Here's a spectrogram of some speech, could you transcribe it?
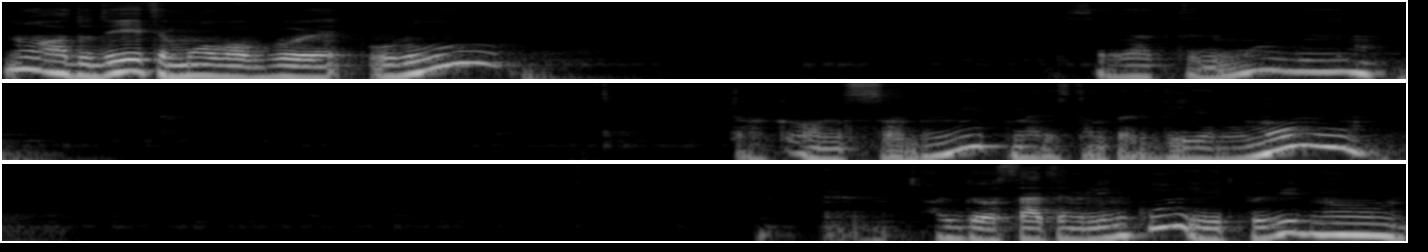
Ну, а додається мова в URL. Selected movie. Так, on submit, ми десь там передаємо мову. Ось до setting лінку і відповідно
